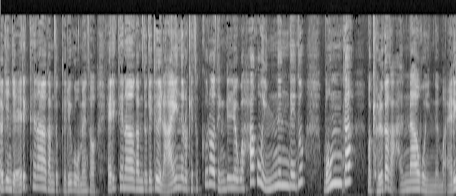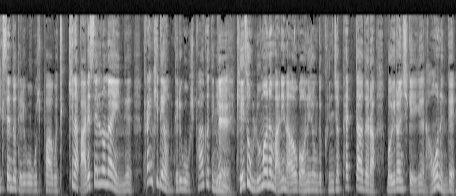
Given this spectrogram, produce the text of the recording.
여기 이제 에릭 테나 감독 데리고 오면서 에릭 테나 감독의 그 라인으로 계속 끌어당기려고 하고 있는데도 뭔가 뭐 결과가 안 나오고 있는 뭐 에릭센도 데리고 오고 싶어 하고 특히나 바르셀로나에 있는 프랭키 데용 데리고 오고 싶어 하거든요. 네. 계속 루머는 많이 나오고 어느 정도 근접했다더라 뭐 이런 식의 얘기가 나오는데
